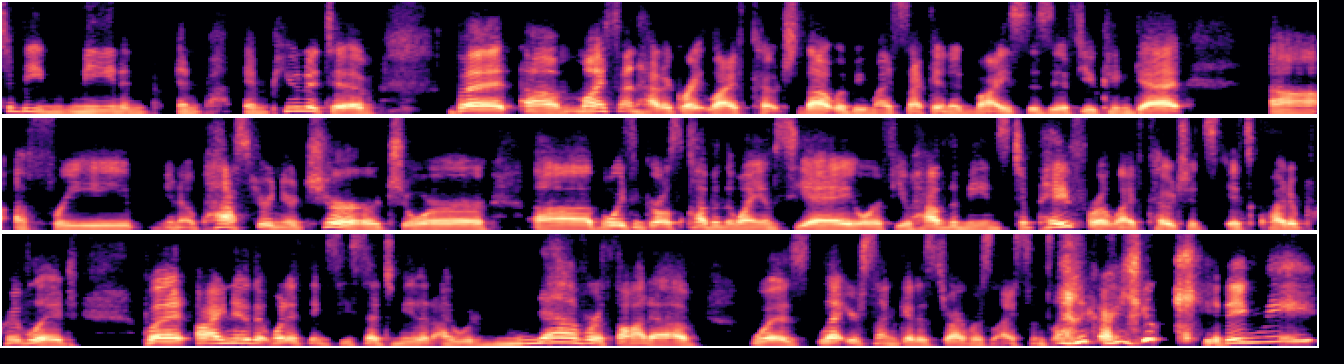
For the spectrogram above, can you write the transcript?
to be mean and, and, and punitive. But um, my son had a great life coach. So that would be my second advice is if you can get uh, a free, you know, pastor in your church or uh, Boys and Girls Club in the YMCA, or if you have the means to pay for a life coach, it's it's quite a privilege. But I know that one of the things he said to me that I would never thought of was let your son get his driver's license. like, are you kidding me?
